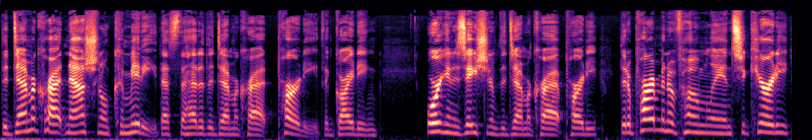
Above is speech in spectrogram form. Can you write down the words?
the Democrat National Committee, that's the head of the Democrat Party, the guiding organization of the Democrat Party, the Department of Homeland Security,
